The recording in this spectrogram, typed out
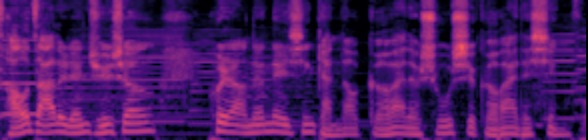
嘈杂的人群声会让人内心感到格外的舒适，格外的幸福。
